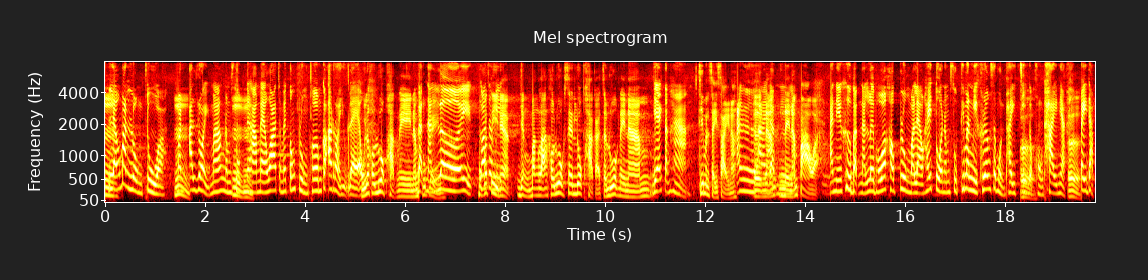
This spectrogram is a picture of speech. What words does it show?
ม แล้วมันลงตัวอืมมันอร่อยมากน้ำซุปอืม นะคะ แม้ว่าจะไม่ต้องปรุงเพิ่มก็อร่อยอยู่แล้ว อุ๊ยแล้วเขาลวกผักในน้ำแบบซุปนั้นเลยเลย ปกจะติมี เนี่ยอย่างบางร้านเขาลวกเส้นลวกผักอะจะลวกในน้ำแยกต่างหาก ที่มันใสๆนะเอออะไรแบบนี้ น้ำในน้ำเปล่าอะ อันนี้คือแบบนั้นเลยเพราะว่าเขาปรุงมาแล้วให้ตัวน้ำซุปที่มันมีเครื่องสมุนไพรจีนเออกับของไทยเนี่ยเออไปดับ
